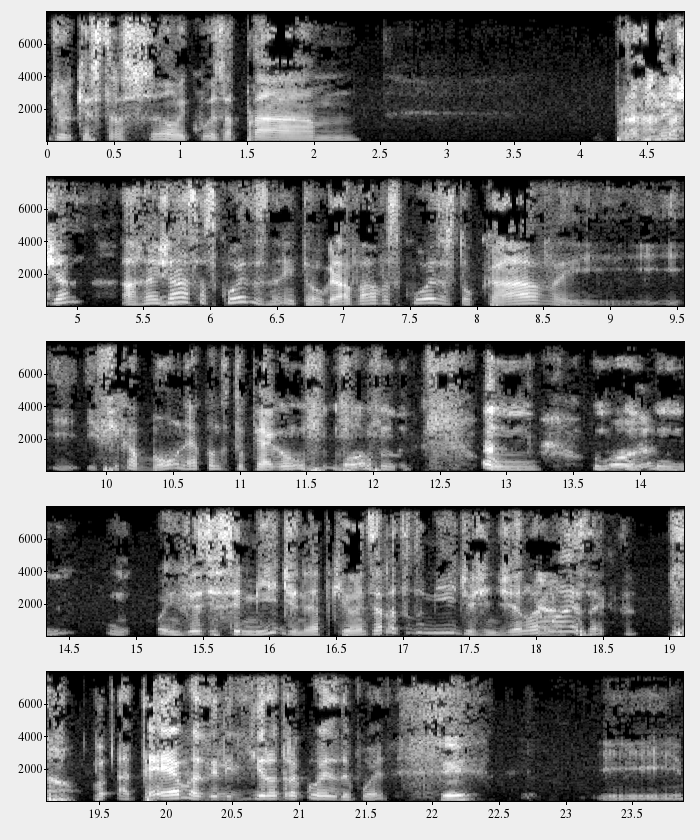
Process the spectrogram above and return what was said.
de orquestração e coisa para para arranjar arranjar essas coisas, né? Então eu gravava as coisas, tocava e, e, e fica bom, né? Quando tu pega um, um, um, um, em vez de ser MIDI, né? Porque antes era tudo MIDI, hoje em dia não é, é. mais, né? Não. Até é, mas ele vira outra coisa depois. Sim. E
